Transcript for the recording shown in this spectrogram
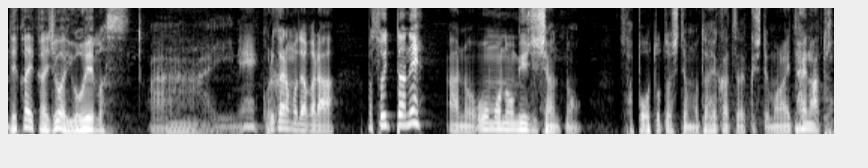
でかい会場は酔えます。ああいいね。これからもだから、まあ、そういったねあの大物ミュージシャンのサポートとしても大活躍してもらいたいなと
